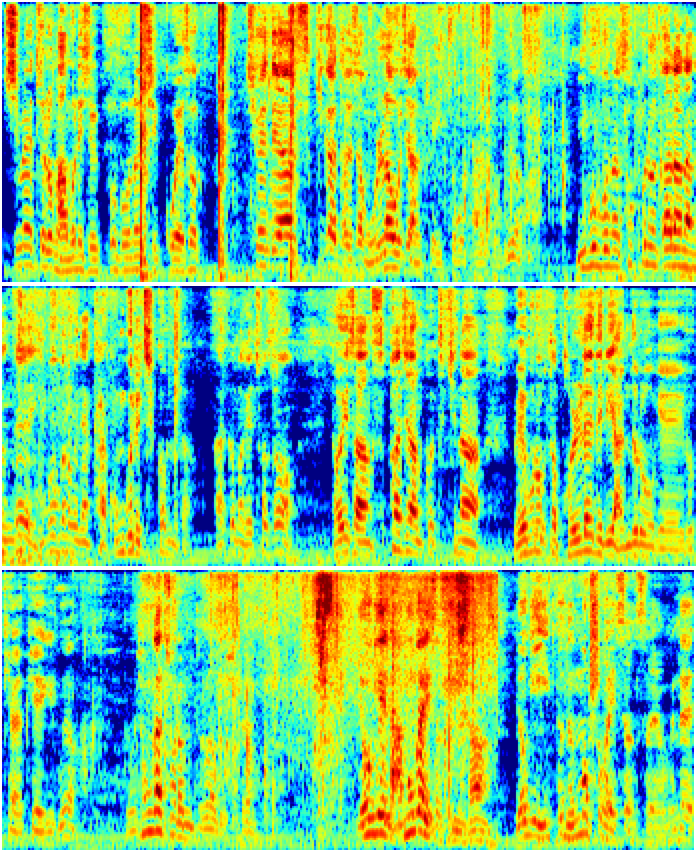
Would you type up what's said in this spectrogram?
시멘트로 마무리 질 부분은 짓고 해서 최대한 습기가 더 이상 올라오지 않게 이쪽을 달 거고요. 이 부분은 석분을 깔아놨는데 이 부분은 그냥 다 공구를 칠 겁니다. 깔끔하게 쳐서 더 이상 습하지 않고 특히나 외부로부터 벌레들이 안 들어오게 이렇게 할 계획이고요. 요 현관 쪽으로 한번 들어가 보실까요? 여기에 나무가 있었습니다. 여기 이쁜 응목소가 있었어요. 근데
